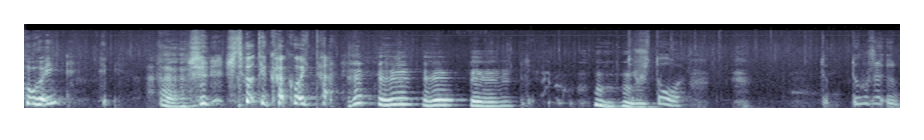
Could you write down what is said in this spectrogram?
Ой, что ты какой-то? Ты что? Ты, ты уже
